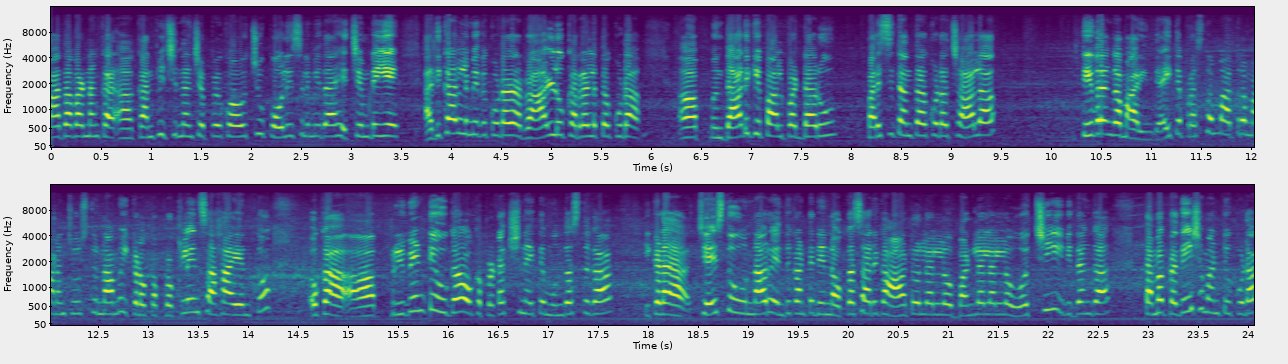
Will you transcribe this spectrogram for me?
వాతావరణం కనిపించిందని చెప్పుకోవచ్చు. పోలీసుల మీద హెచ్ఎండిఏ అధికారుల మీద కూడా రాళ్ళు కర్రలతో కూడా దాడికి పాల్పడ్డారు. పరిస్థితి అంతా కూడా చాలా తీవ్రంగా మారింది. అయితే ప్రస్తుతం మాత్రం మనం చూస్తున్నాము ఇక్కడ ఒక ప్రొక్లైన్ సహాయంతో ఒక ప్రివెంటివ్గా ఒక ప్రొటెక్షన్ అయితే ముందస్తుగా ఇక్కడ చేస్తూ ఉన్నారు. ఎందుకంటే నిన్న ఒక్కసారిగా ఆటోలలో బండ్లలో వచ్చి ఈ విధంగా తమ ప్రదేశం అంటూ కూడా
